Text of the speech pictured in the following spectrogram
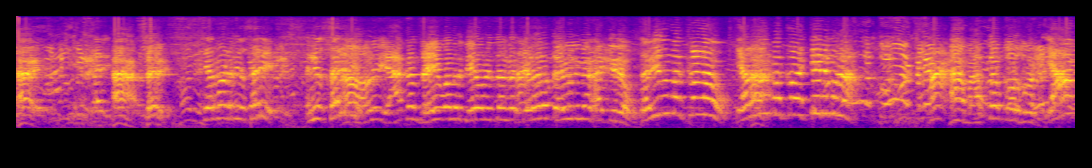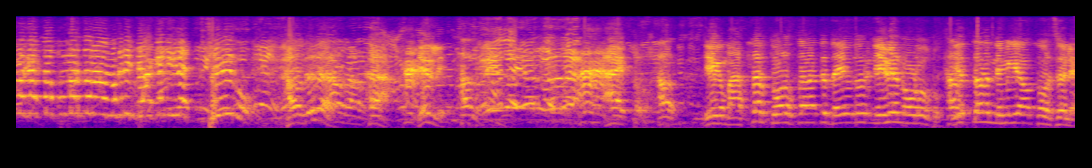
ಹಾ ಹಾ ಸರಿ. ಮಾಡ್ರಿ ನೀವು ಸರಿ. ನೀವು ಸರಿ. ಯಾಕಂದ್ರೆ ದೈವ ಅಂದ್ರೆ ದೇವ್ರ ಇದ್ದಂಗ ತಿಳಿದ್ರೆ ದೈವದ ಮೇಲೆ ಹಾಕಿರಿ ಅವು ಮಕ್ಕಳು ನಾವು. ಎಲ್ಲ ಮಕ್ಕಳು ಅಷ್ಟೇ ನಿಮಗ? ಹಾ ಮಾಸ್ತರ್ ತೋರಿಸ್ಬೇಕು ಯಾವ ಮಗ ತಪ್ಪು ಮಾಡ್ತಾನ ಆ ಮಗನಿಗೆ ಬ್ಯಾಕನಿಗೆ ಸಿವಿಗೂ ಹೌದಿಲ್ಲ? ಹಾ ಇರ್ಲಿ. ಆಯ್ತು. ಹೌದು. ಈಗ ಮಾಸ್ತರ್ ತೋರಿಸ್ತಾನಂತ ದೈವದವ್ರು ನೀವೇ ನೋಡೋದು. ಇತ್ತಂದ್ರೆ ನಿಮಗೆ ಯಾವ ತೋರಿಸಲ್ಲ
